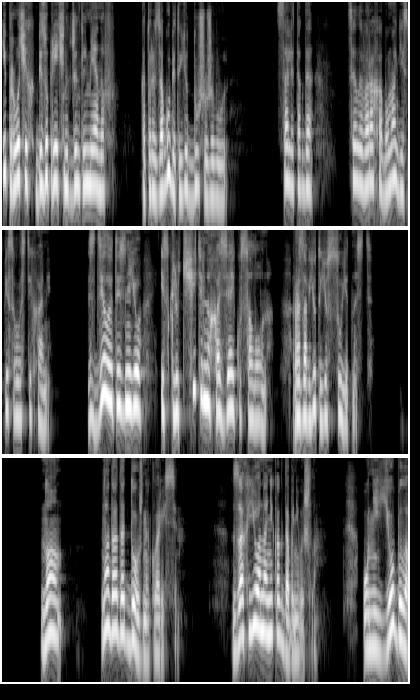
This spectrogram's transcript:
и прочих безупречных джентльменов, которые загубят ее душу живую. Салли тогда целые вороха бумаги исписывала стихами. Сделают из нее исключительно хозяйку салона, разовьют ее суетность. Но надо отдать должное Клариссе. За Хью она никогда бы не вышла. У нее было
